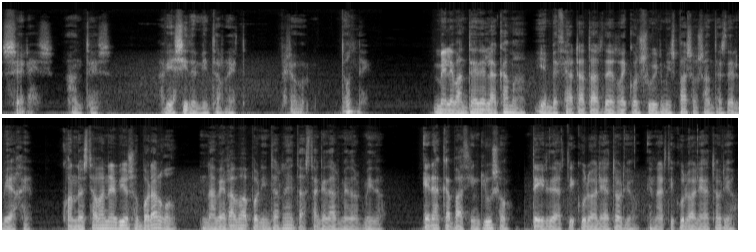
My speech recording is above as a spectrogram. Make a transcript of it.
seres antes. Había sido en Internet. Pero, ¿dónde? Me levanté de la cama y empecé a tratar de reconstruir mis pasos antes del viaje. Cuando estaba nervioso por algo, Navegaba por Internet hasta quedarme dormido. Era capaz incluso de ir de artículo aleatorio en artículo aleatorio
